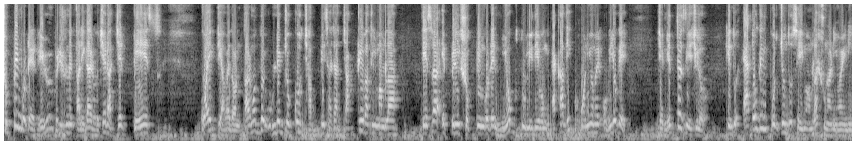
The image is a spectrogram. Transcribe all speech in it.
সুপ্রিম কোর্টের রিভিউ পিটিশনের তালিকায় রয়েছে রাজ্যের বেশ কয়েকটি আবেদন। তার মধ্যে উল্লেখযোগ্য ছাব্বিশ হাজার চাকরি বাতিল মামলা, তেসরা এপ্রিল সুপ্রিম কোর্টের নিয়োগ দুর্নীতি এবং একাধিক অনিয়মের অভিযোগে যে নির্দেশ দিয়েছিল কিন্তু এতদিন পর্যন্ত সেই মামলা শুনানি হয়নি।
